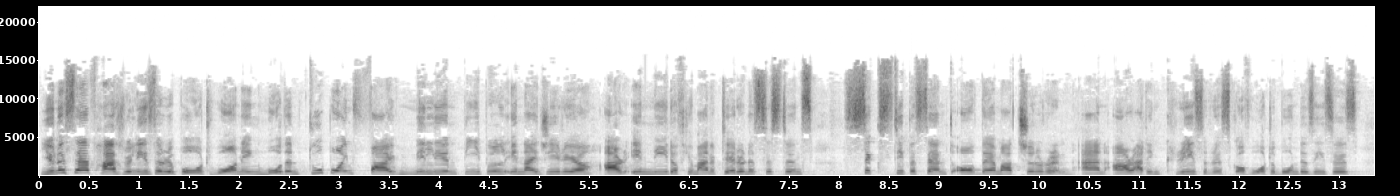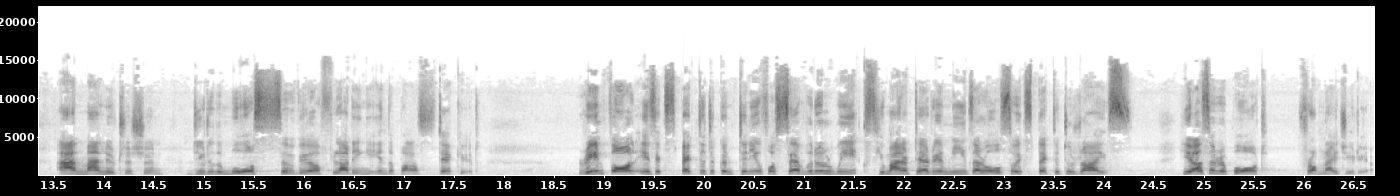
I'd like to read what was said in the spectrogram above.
UNICEF has released a report warning more than 2.5 million people in Nigeria are in need of humanitarian assistance. 60% of them are children and are at increased risk of waterborne diseases and malnutrition due to the most severe flooding in the past decade. Rainfall is expected to continue for several weeks. Humanitarian needs are also expected to rise. Here's a report from Nigeria.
